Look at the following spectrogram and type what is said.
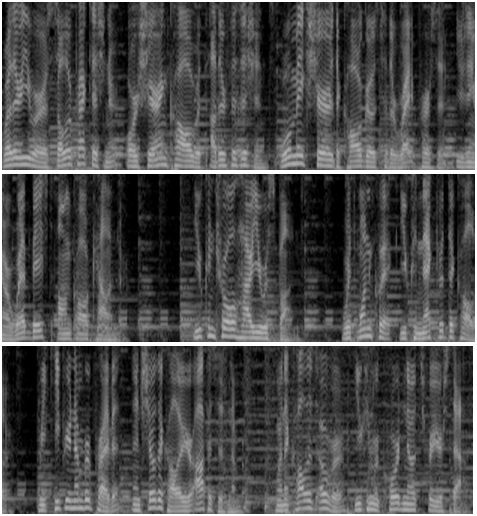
Whether you are a solo practitioner or sharing call with other physicians, we'll make sure the call goes to the right person using our web-based on-call calendar. You control how you respond. With one click, you connect with the caller. We keep your number private and show the caller your office's number. When the call is over, you can record notes for your staff.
